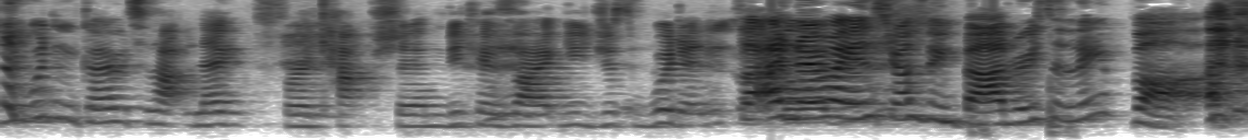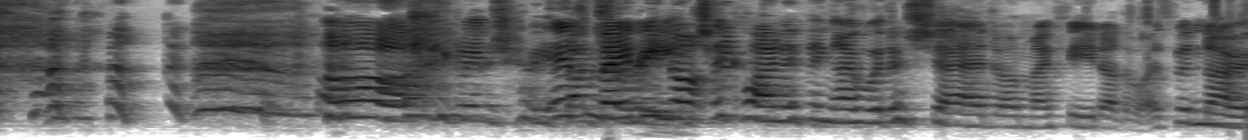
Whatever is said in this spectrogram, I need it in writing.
you wouldn't go to that length for a caption because like you just wouldn't. So I know my Instagram's been bad recently, but oh, like literally it's maybe not the kind of thing I would have shared on my feed otherwise. But no,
